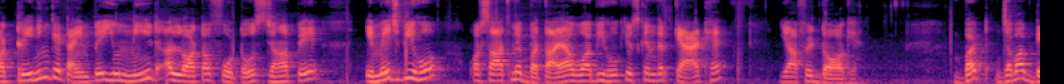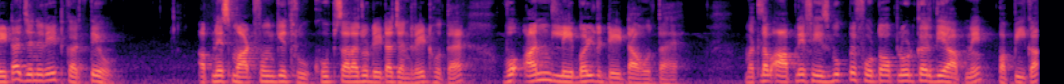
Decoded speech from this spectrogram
और ट्रेनिंग के टाइम पे you need a lot of photos जहाँ पे इमेज भी हो और साथ में बताया हुआ भी हो कि उसके अंदर कैट है या फिर डॉग है। बट जब आप डेटा जनरेट करते हो, अपने स्मार्टफ़ोन के थ्रू खूब सारा जो डेटा जनरेट होता है, वो अनलेबल्ड डेटा होता है। मतलब आपने फेसबुक पे फ़ोटो अपलोड कर दिया आपने पपी का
